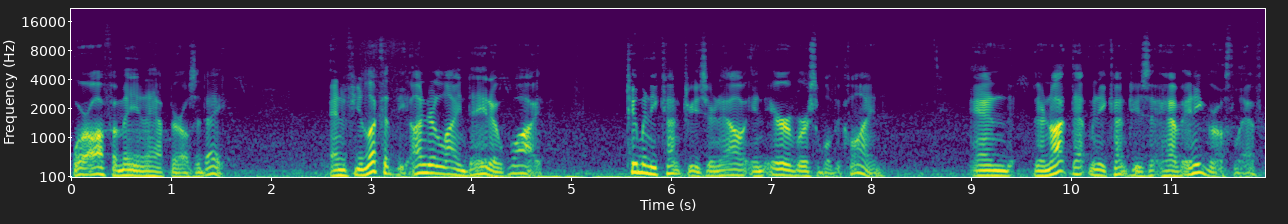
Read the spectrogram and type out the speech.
we're off a million and a half barrels a day. And if you look at the underlying data, why? Too many countries are now in irreversible decline. And there are not that many countries that have any growth left.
